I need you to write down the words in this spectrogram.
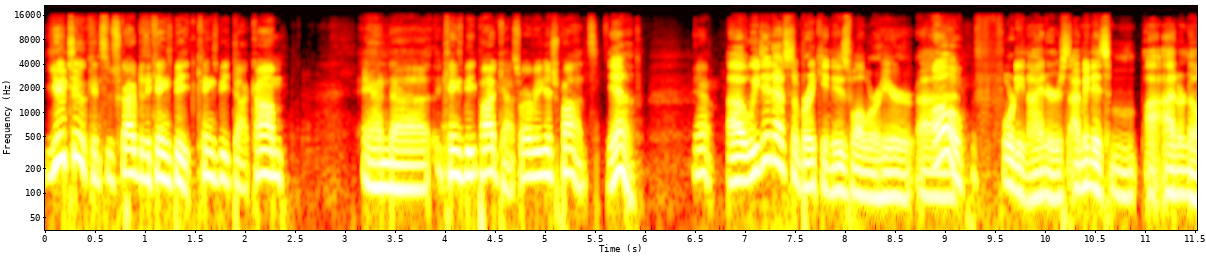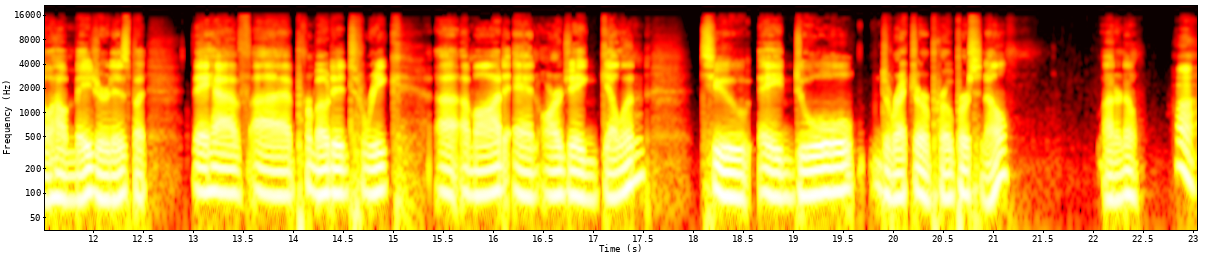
You too can subscribe to the Kings Beat, kingsbeat.com and uh, Kings Beat podcast, wherever you get your pods. yeah. Yeah. Uh, we did have some breaking news while we're here. Uh, Oh. 49ers. I mean, it's I don't know how major it is, but they have uh, promoted Tariq uh, Ahmad and RJ Gillen to a dual director of pro personnel. I don't know. Huh.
